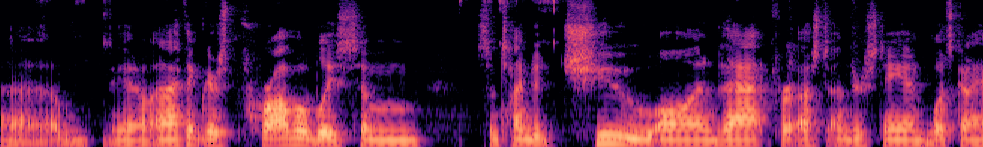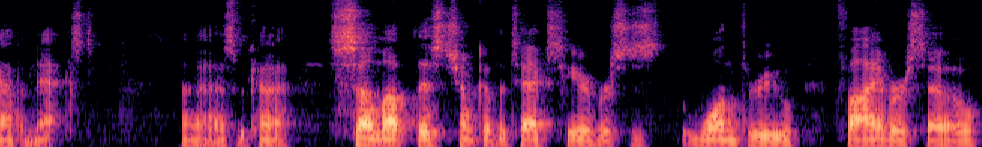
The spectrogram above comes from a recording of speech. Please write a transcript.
Um, you know, and I think there's probably some some time to chew on that for us to understand what's going to happen next uh, as we kind of sum up this chunk of the text here, verses one through five or so,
